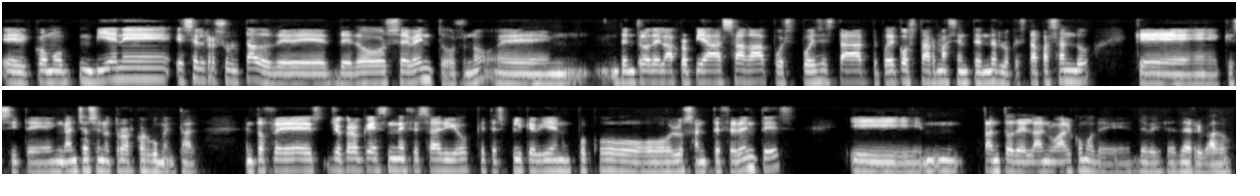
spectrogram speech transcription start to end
eh, como viene, es el resultado de, dos eventos, ¿no? Eh, dentro de la propia saga, pues puedes estar, te puede costar más entender lo que está pasando que, si te enganchas en otro arco argumental. Entonces, yo creo que es necesario que te explique bien un poco los antecedentes y tanto del anual como de, de derribado.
